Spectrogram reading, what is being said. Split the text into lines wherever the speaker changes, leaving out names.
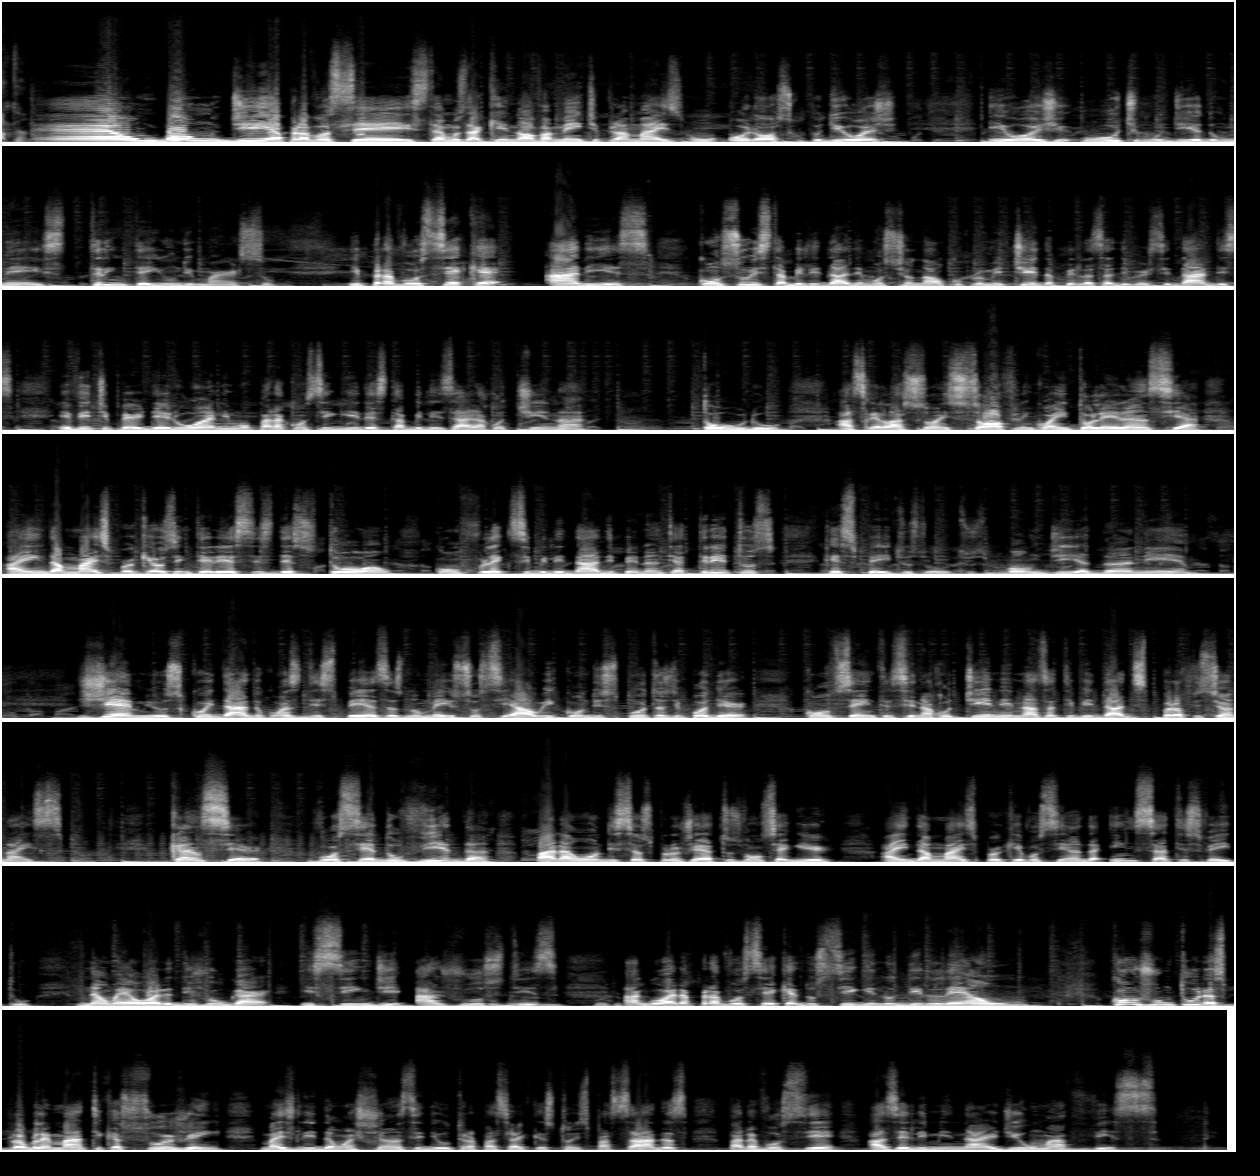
No
É um bom dia para você. Estamos aqui novamente para mais um horóscopo de hoje. E hoje, o último dia do mês, 31 de março. E para você que é Áries, com sua estabilidade emocional comprometida pelas adversidades, evite perder o ânimo para conseguir estabilizar a rotina. Touro. As relações sofrem com a intolerância, ainda mais porque os interesses destoam. Com flexibilidade perante atritos, respeite os outros. Bom dia, Dani. Gêmeos, cuidado com as despesas no meio social e com disputas de poder. Concentre-se na rotina e nas atividades profissionais. Câncer, você duvida para onde seus projetos vão seguir, ainda mais porque você anda insatisfeito. Não é hora de julgar, e sim de ajustes. Agora, para você que é do signo de Leão. Conjunturas problemáticas surgem, mas lhe dão a chance de ultrapassar questões passadas para você as eliminar de uma vez.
